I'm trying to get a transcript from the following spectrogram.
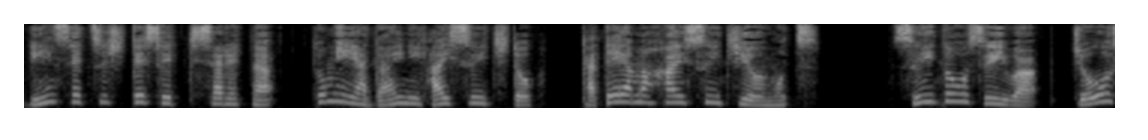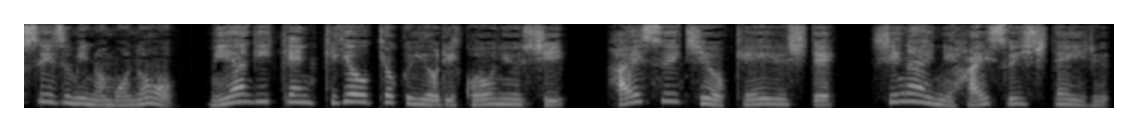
隣接して設置された富谷第二排水地と立山排水地を持つ。水道水は浄水済みのものを宮城県企業局より購入し、排水地を経由して市内に排水している。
